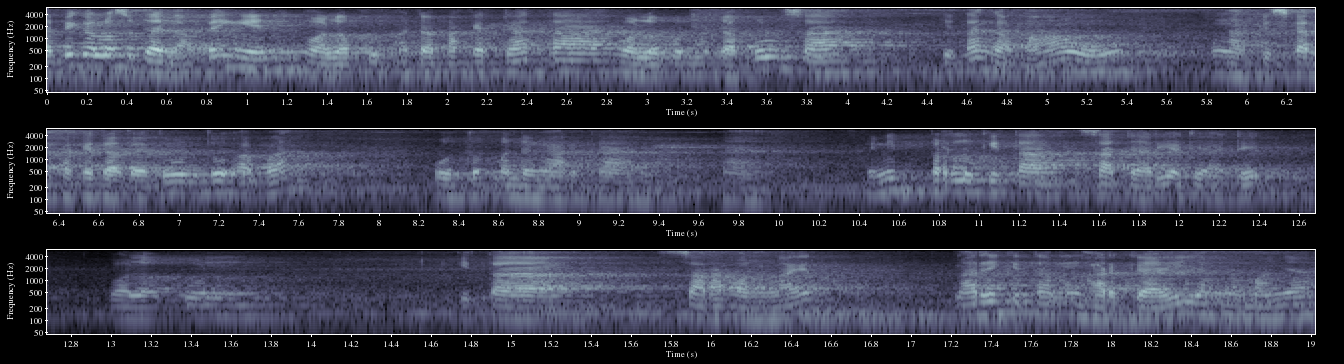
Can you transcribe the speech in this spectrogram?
Tapi kalau sudah nggak pengen walaupun ada paket data walaupun ada pulsa kita nggak mau menghabiskan paket data itu untuk apa untuk mendengarkan nah ini perlu kita sadari adik-adik walaupun kita secara online, mari kita menghargai yang namanya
